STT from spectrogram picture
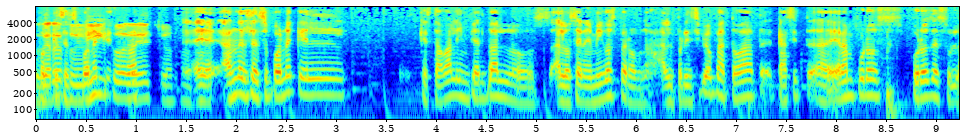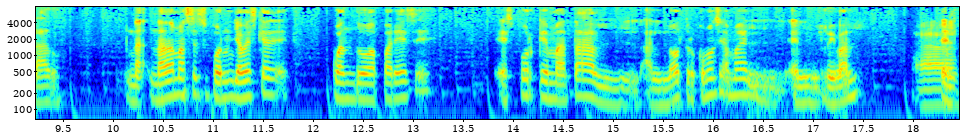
porque se supone que, de hecho. Eh, se supone que él que estaba limpiando a los a los enemigos, pero al principio mató a casi eran puros puros de su lado. nada más se supone, ya ves que cuando aparece es porque mata al, al otro, ¿cómo se llama el, el rival? Ah, el,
